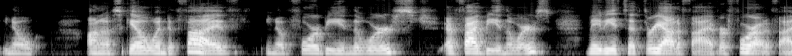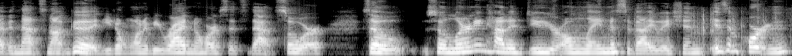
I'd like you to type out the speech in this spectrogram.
you know on a scale one to five you know four being the worst or five being the worst maybe it's a three out of five or four out of five and that's not good. You don't want to be riding a horse that's that sore. So so learning how to do your own lameness evaluation is important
